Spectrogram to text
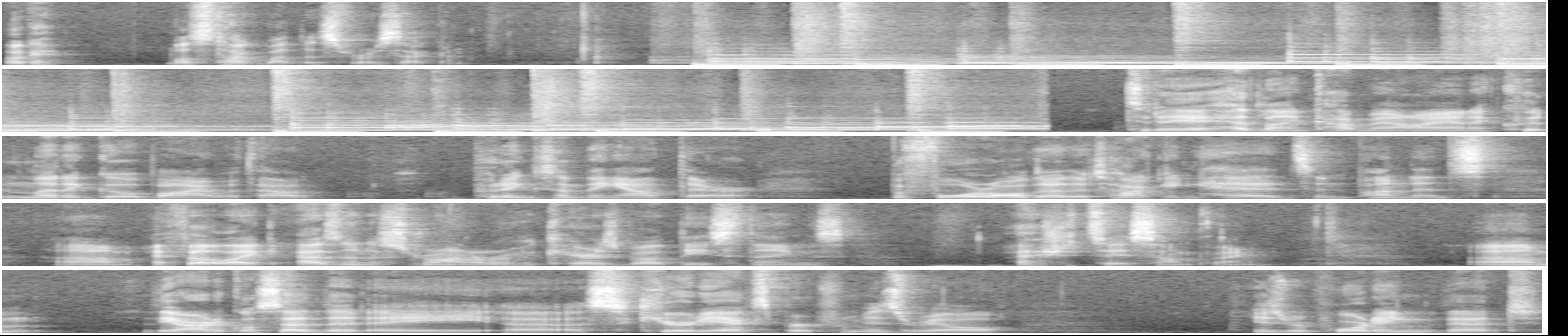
Okay, let's talk about this for a second. Today a headline caught my eye and I couldn't let it go by without putting something out there. Before all the other talking heads and pundits, um, I felt like as an astronomer who cares about these things, I should say something. Um, the article said that a, a security expert from Israel is reporting that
